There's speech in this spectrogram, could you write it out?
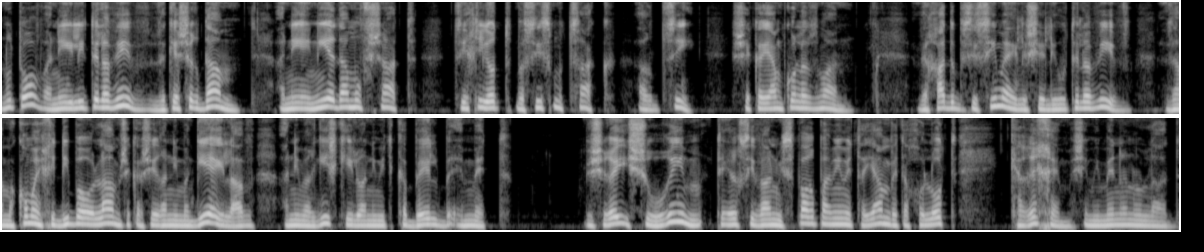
נו טוב, אני יליד תל אביב, זה קשר דם. אני איני אדם מופשט. צריך להיות בסיס מוצק, ארצי, שקיים כל הזמן. ואחד הבסיסים האלה שלי הוא תל אביב. זה המקום היחידי בעולם שכאשר אני מגיע אליו, אני מרגיש כאילו אני מתקבל באמת. בשירי אשרורים תיאר סיוון מספר פעמים את הים ואת החולות כרחם שממנה נולד,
